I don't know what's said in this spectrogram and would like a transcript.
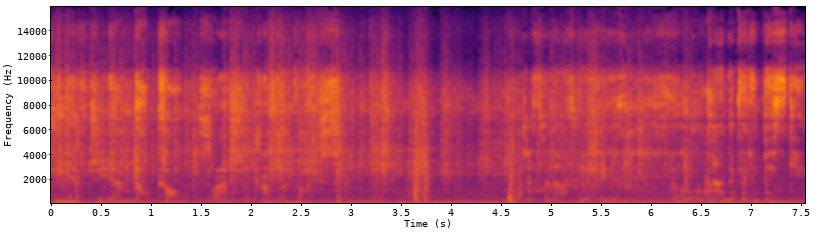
tfgm.com slash travel advice. Ooh, and a bit of biscuit.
